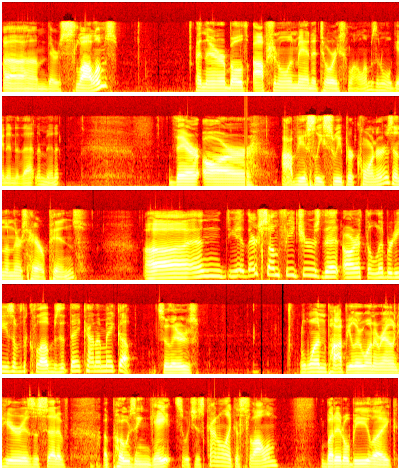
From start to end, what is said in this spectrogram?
Um, there's slaloms, and there are both optional and mandatory slaloms, and we'll get into that in a minute. There are obviously sweeper corners, and then there's hairpins. Uh, and yeah, there's some features that are at the liberties of the clubs that they kind of make up. So there's one popular one around here is a set of opposing gates, which is kind of like a slalom, but it'll be like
